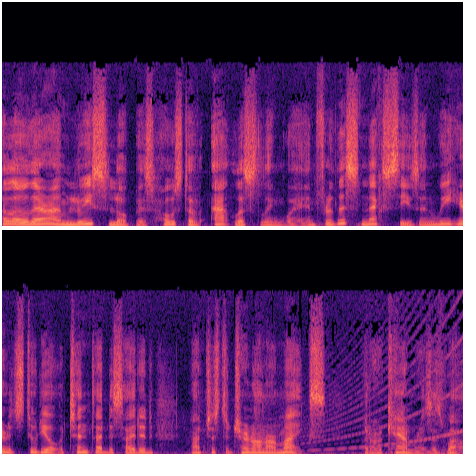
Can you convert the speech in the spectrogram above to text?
Hello there, I'm Luis Lopez, host of Atlas Linguae, and for this next season, we here at Studio Ochenta decided not just to turn on our mics, but our cameras as well.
